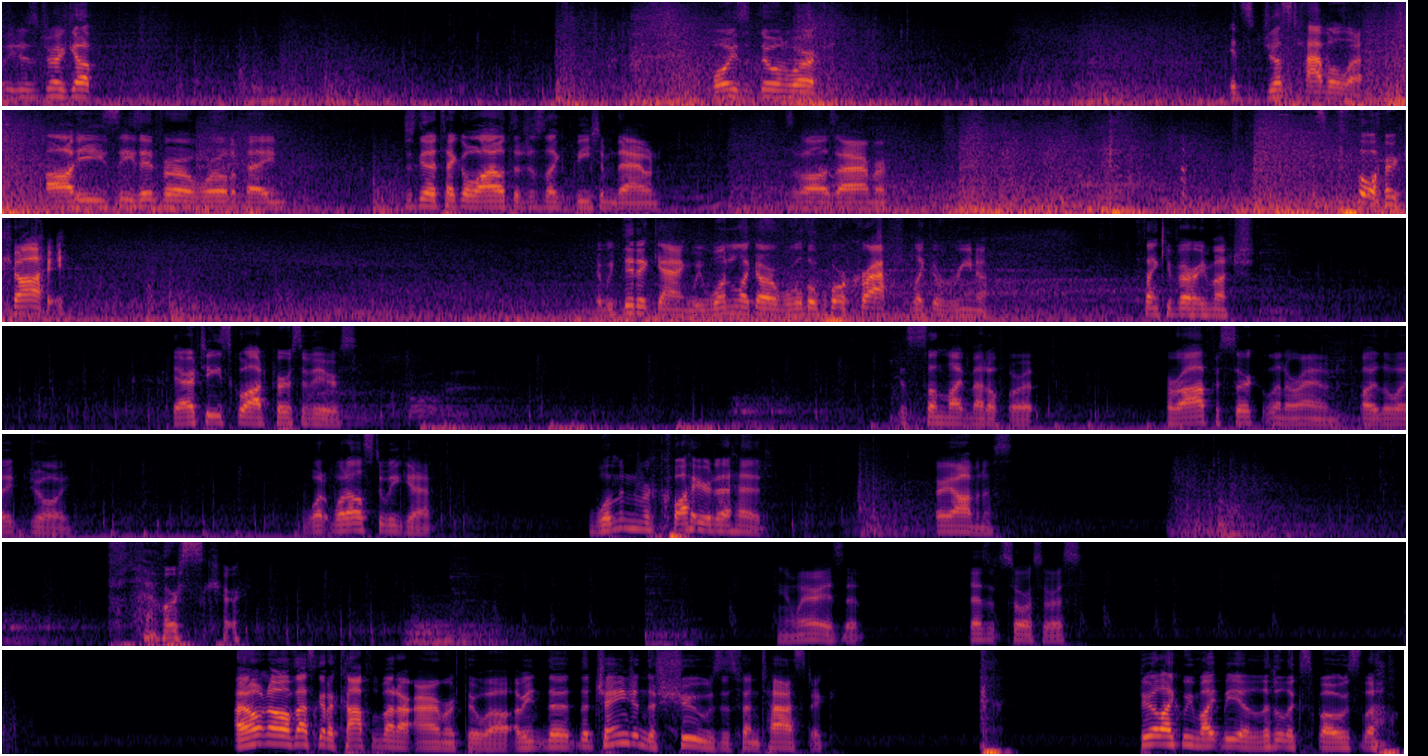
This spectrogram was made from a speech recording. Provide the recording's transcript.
We just drink up. Boys are doing work. It's just Havel left. Oh, he's he's in for a world of pain. Just gonna take a while to just like beat him down. As well as armor. this poor guy. Yeah, we did it, gang. We won like our World of Warcraft like arena. Thank you very much. The RT squad perseveres. Just sunlight medal for it. Hurrah for circling around. By the way, joy. What what else do we get? Woman required ahead. Very ominous. flower skirt. Where is it? Desert Sorceress. I don't know if that's going to complement our armor too well. I mean, the, the change in the shoes is fantastic. Feel like we might be a little exposed, though.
